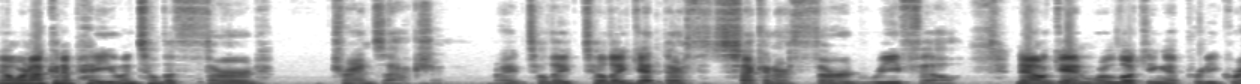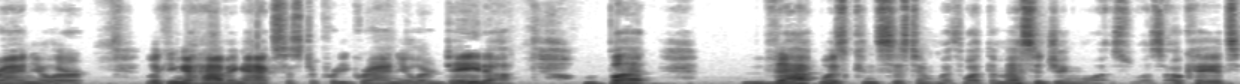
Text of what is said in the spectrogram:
no, we're not going to pay you until the third transaction right? Till they till they get their second or third refill. Now, again, we're looking at pretty granular, looking at having access to pretty granular data, but that was consistent with what the messaging was was okay it's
